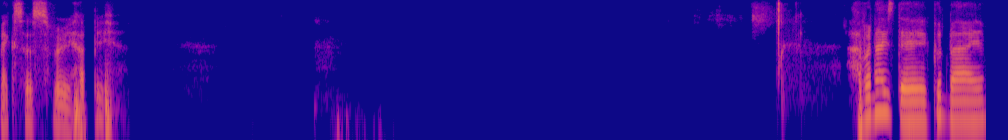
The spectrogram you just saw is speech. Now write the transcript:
makes us very happy. Have a nice day. Goodbye.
